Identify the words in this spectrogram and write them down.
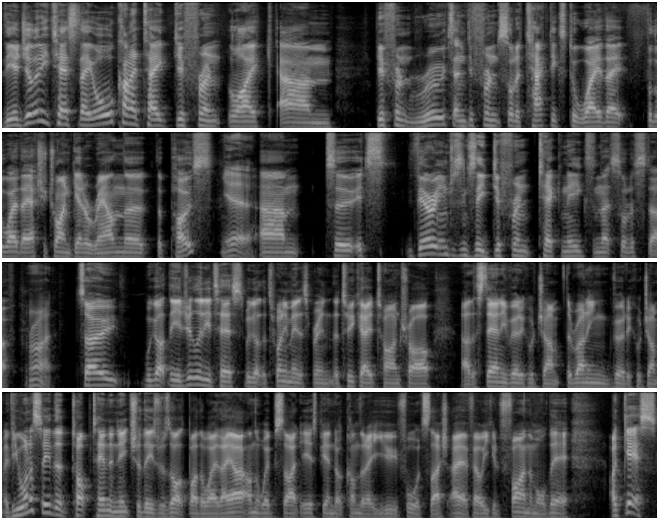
The agility test, they all kind of take different, like, um, different routes and different sort of tactics to way they for the way they actually try and get around the the posts. Yeah. Um, so it's very interesting to see different techniques and that sort of stuff. Right. So we got the agility test, we got the 20 meter sprint, the 2K time trial, uh, the standing vertical jump, the running vertical jump. If you want to see the top 10 in each of these results, by the way, they are on the website, espn.com.au forward slash AFL. You can find them all there. I guess,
